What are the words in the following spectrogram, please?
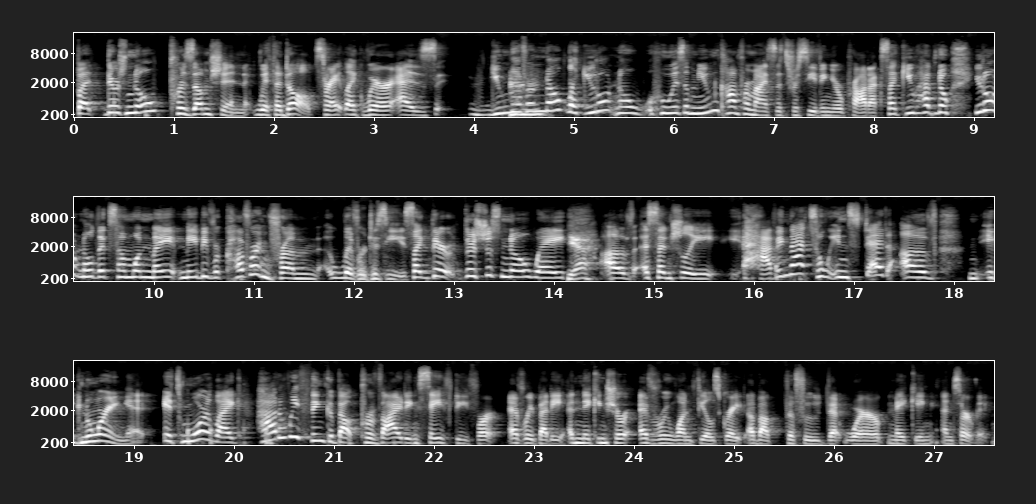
But there's no presumption with adults right? Like whereas you never mm-hmm. know like you don't know who is immune compromised that's receiving your products like you have no you don't know that someone may may be recovering from liver disease like there there's just no way yeah. of essentially having that so instead of ignoring it it's more like how do we think about providing safety for everybody and making sure everyone feels great about the food that we're making and serving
